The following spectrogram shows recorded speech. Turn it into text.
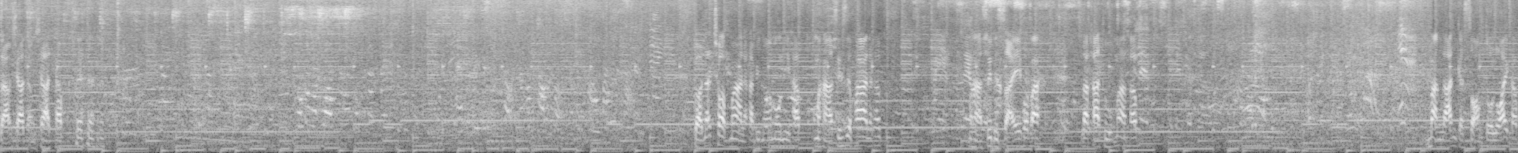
สาวชาติต่างชาติครับ ก่อนนัดชอบมากนะครับพี่น้องโมงนี้ครับมาหาซื้อเสื้อผ้านะครับมาหาซื้อเป็นไซส์เพราะว่าราคาถูกมากครับ บางร้านกับ2ตัวร้อยครับ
